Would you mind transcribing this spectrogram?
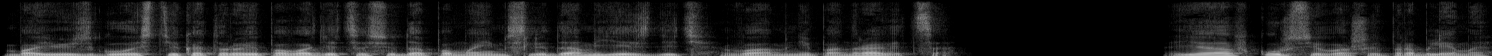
«Боюсь, гости, которые повадятся сюда по моим следам ездить, вам не понравится». «Я в курсе вашей проблемы»,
